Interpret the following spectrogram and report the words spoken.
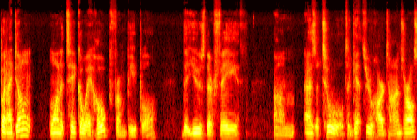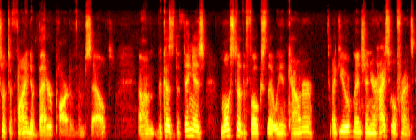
but I don't want to take away hope from people that use their faith um, as a tool to get through hard times, or also to find a better part of themselves. Um, because the thing is, most of the folks that we encounter, like you mentioned, your high school friends,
